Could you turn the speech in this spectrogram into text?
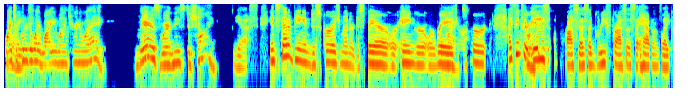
Why'd you put it away? Why do you want to turn away? There's where it needs to shine. Yes. Instead of being in discouragement or despair or anger or rage or hurt, I think there Correct. is a process, a grief process that happens like,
